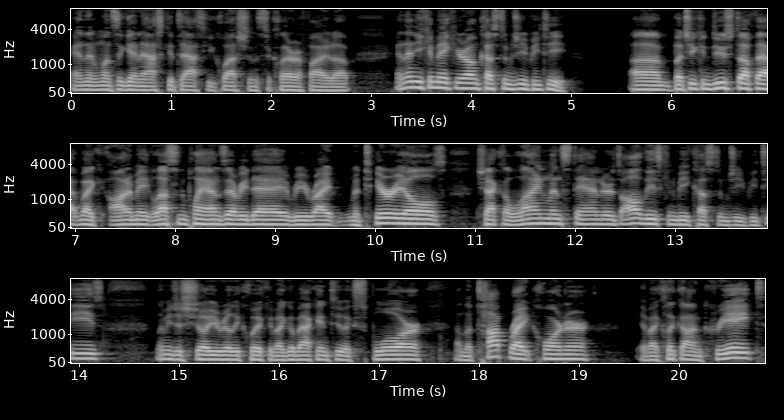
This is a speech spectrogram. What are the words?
And then once again, ask it to ask you questions to clarify it up. And then you can make your own custom GPT. Um, but you can do stuff that like automate lesson plans every day, rewrite materials, check alignment standards. All these can be custom GPTs. Let me just show you really quick. If I go back into Explore on the top right corner, if I click on Create,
